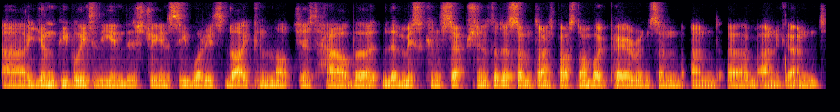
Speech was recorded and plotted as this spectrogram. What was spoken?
uh, young people into the industry and see what it's like and not just harbour the misconceptions that are sometimes passed on by parents and and um, and, and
